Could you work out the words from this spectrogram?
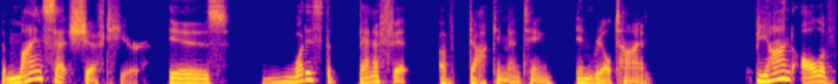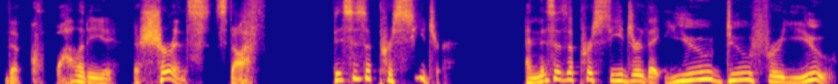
The mindset shift here is what is the benefit of documenting in real time? Beyond all of the quality assurance stuff, this is a procedure. And this is a procedure that you do for you.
